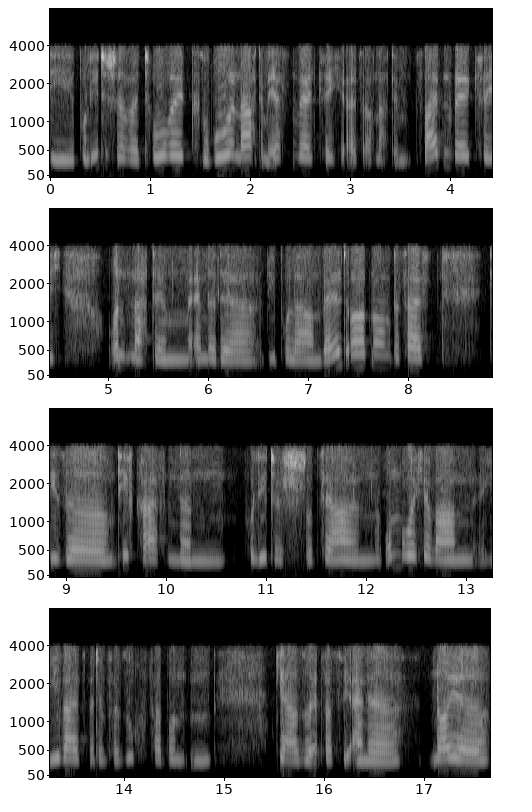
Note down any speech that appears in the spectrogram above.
die politische Rhetorik sowohl nach dem Ersten Weltkrieg als auch nach dem Zweiten Weltkrieg und nach dem Ende der bipolaren Weltordnung. Das heißt, diese tiefgreifenden politisch-sozialen Umbrüche waren jeweils mit dem Versuch verbunden, ja, so etwas wie eine neue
